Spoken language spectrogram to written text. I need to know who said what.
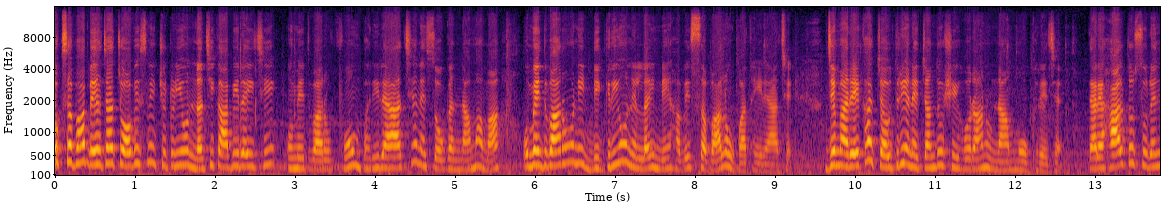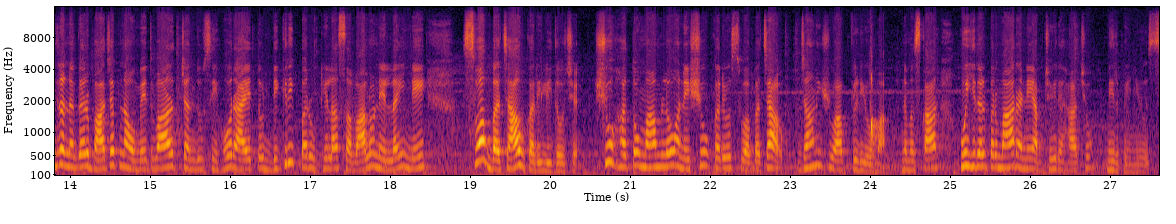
Speaker 1: લોકસભા બે હજાર ચોવીસની ચૂંટણીઓ નજીક આવી રહી છે. ઉમેદવારો ફોર્મ ભરી રહ્યા છે અને સોગંદનામામાં ઉમેદવારોની ડિગ્રીઓને લઈને હવે સવાલો ઊભા થઈ રહ્યા છે. જેમાં રેખા ચૌધરી અને ચંદુસિંહ હોરાનું નામ મોખરે છે. ત્યારે હાલ તો સુરેન્દ્રનગર ભાજપના ઉમેદવાર ચંદુસિંહ હોરાએ તો ડિગ્રી પર ઉઠેલા સવાલોને લઈને સ્વબચાવ કરી લીધો છે. શું હતો મામલો અને શું કર્યો સ્વબચાવ? જાણીશું આપ વિડીયોમાં. નમસ્કાર, હું હિરલ પરમાર અને આપ જોઈ રહ્યા છો નિર્ભય ન્યૂઝ.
